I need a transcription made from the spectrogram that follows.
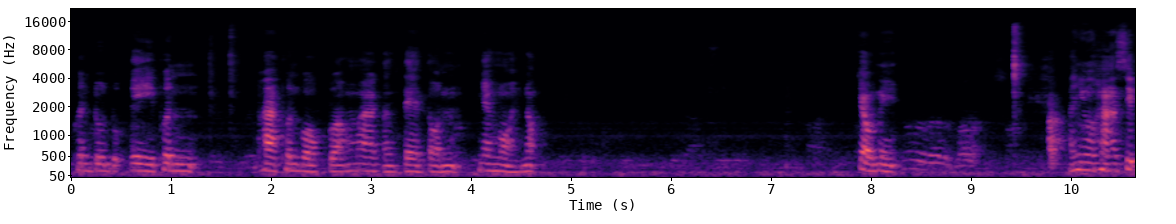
เพิ่อนดูเอเพิ่อนพาเพิ่อนบอกตัวมาตั้งแต่ตอนยังหน่อยเนาะเจ้านี่ อายุห้าสิบ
